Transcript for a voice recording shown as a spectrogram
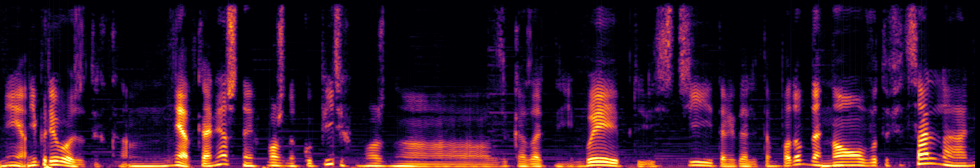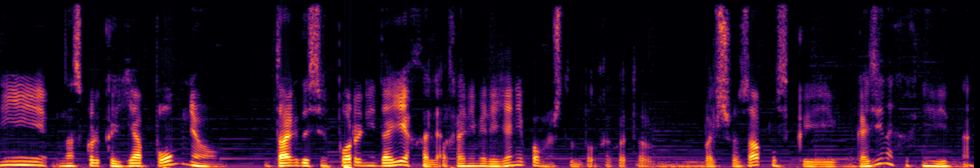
нет, не привозят их к нам. Нет, конечно, их можно купить, их можно заказать на eBay, привезти и так далее и тому подобное. Но вот официально они, насколько я помню, так до сих пор и не доехали. По крайней мере, я не помню, что был какой-то большой запуск, и в магазинах их не видно,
